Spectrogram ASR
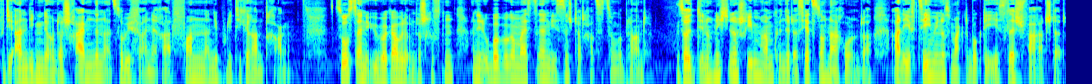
wird die Anliegen der Unterschreibenden als Lobby für eine Radfahrenden an die Politik herantragen. So ist eine Übergabe der Unterschriften an den Oberbürgermeister in der nächsten Stadtratssitzung geplant. Solltet ihr noch nicht unterschrieben haben, könnt ihr das jetzt noch nachholen unter adfc-magdeburg.de slash Fahrradstadt.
